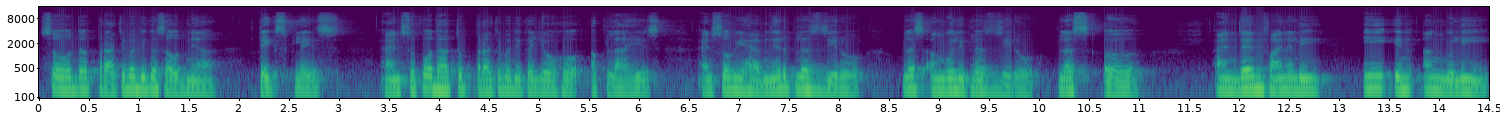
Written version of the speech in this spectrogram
So the pratipadika sanjna takes place and supodhatu pratipadika yoho applies. And so we have nir plus 0 plus anguli plus 0 plus a. And then finally e in anguli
